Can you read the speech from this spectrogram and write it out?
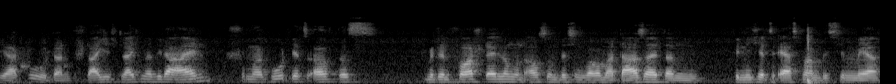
Ja gut, dann steige ich gleich mal wieder ein. Schon mal gut jetzt auch das mit den Vorstellungen und auch so ein bisschen, warum ihr da seid. Dann bin ich jetzt erstmal ein bisschen mehr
